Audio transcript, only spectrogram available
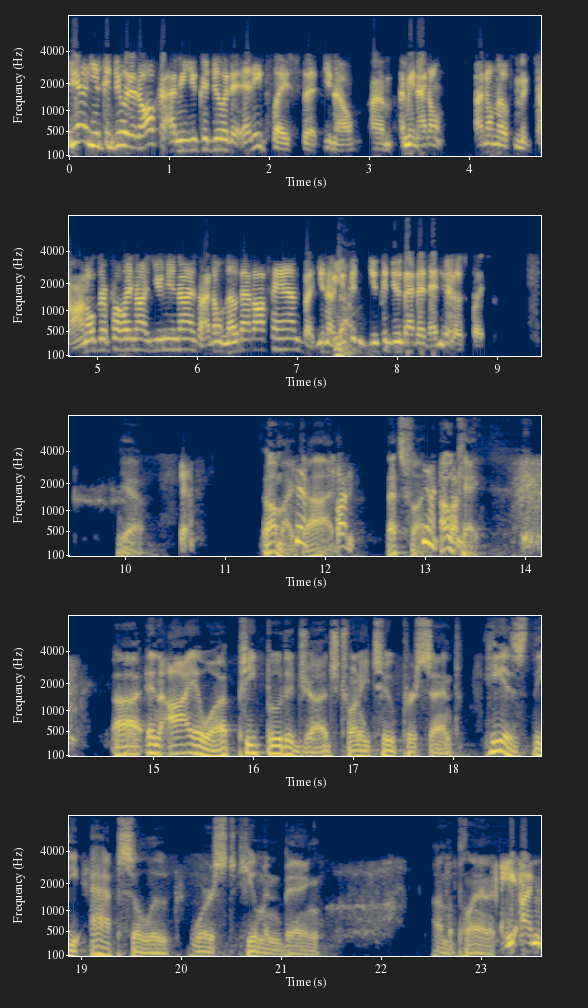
yeah, you can do it at all. I mean, you could do it at any place that you know. Um, I mean, I don't, I don't know if McDonald's are probably not unionized. I don't know that offhand, but you know, no. you can you can do that at any of those places. Yeah. Yeah. Oh my yeah, God. Fun. That's fun. Yeah, okay. Fun. Uh, in Iowa, Pete Buttigieg, 22%. He is the absolute worst human being on the planet. He, I'm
